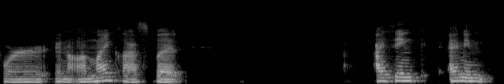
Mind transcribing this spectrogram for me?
for an online class? But I think, I mean,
